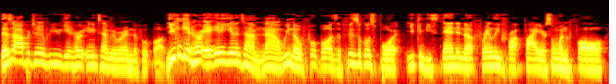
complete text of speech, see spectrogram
there's an opportunity for you to get hurt anytime you're running the football. You can get hurt at any given time. Now we know football is a physical sport. You can be standing up, friendly fire, someone fall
